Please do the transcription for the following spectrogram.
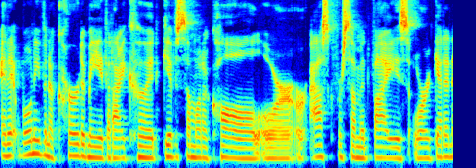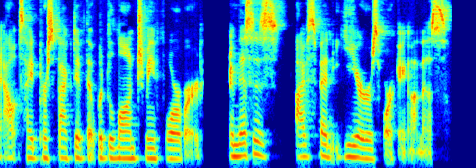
And it won't even occur to me that I could give someone a call or, or ask for some advice or get an outside perspective that would launch me forward. And this is, I've spent years working on this.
